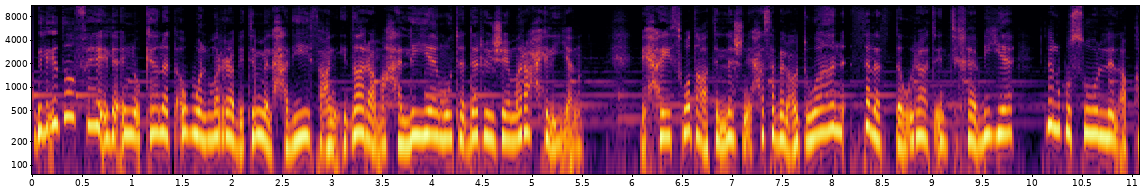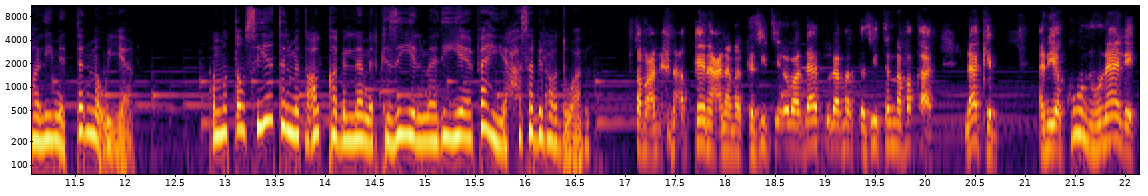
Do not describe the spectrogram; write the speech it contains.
بالإضافة إلى أنه كانت أول مرة بيتم الحديث عن إدارة محلية متدرجة مراحلياً بحيث وضعت اللجنة حسب العدوان ثلاث دورات انتخابية للوصول للأقاليم التنموية. أما التوصيات المتعلقة باللامركزية المالية فهي حسب العدوان. طبعا إحنا أبقينا على مركزية الإيرادات ولا مركزية النفقات، لكن أن يكون هنالك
